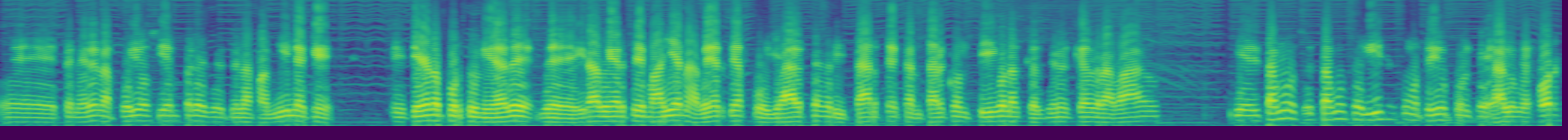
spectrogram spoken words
eh, tener el apoyo siempre de, de la familia que si tienen la oportunidad de, ir a verte, vayan a verte, apoyarte, a gritarte, a cantar contigo las canciones que has grabado. Y estamos, estamos felices, como te digo, porque a lo mejor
